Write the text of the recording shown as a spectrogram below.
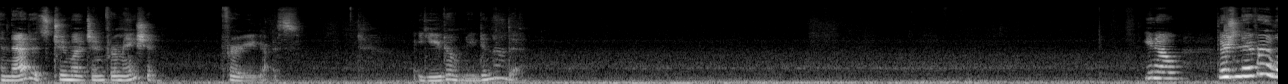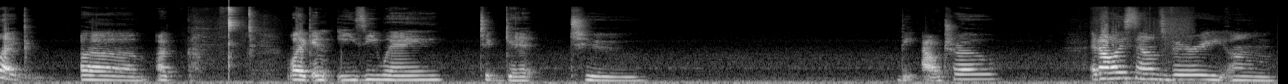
And that is too much information for you guys. You don't need to know that. You know, there's never like um a like an easy way to get to the outro. It always sounds very um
